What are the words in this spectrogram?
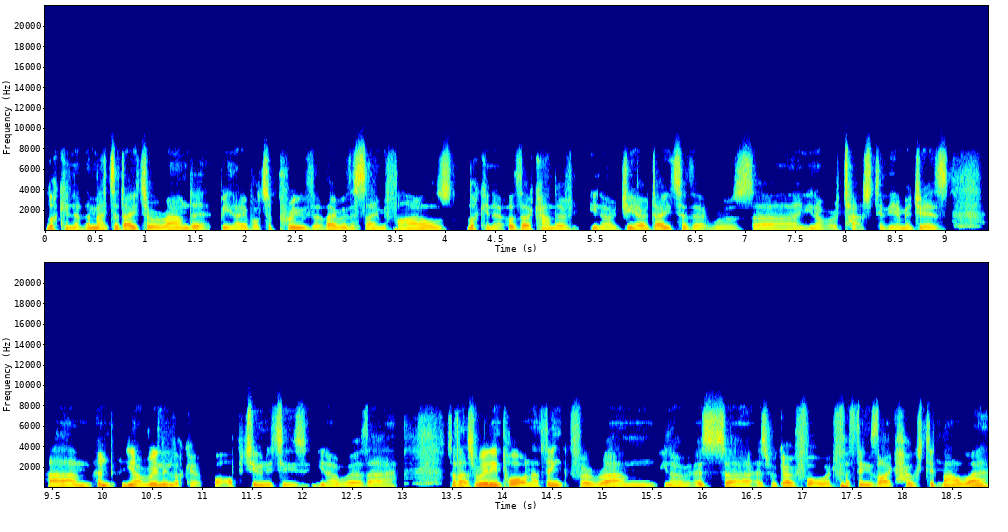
looking at the metadata around it, being able to prove that they were the same files, looking at other kind of, you know, geodata that was, uh, you know, were attached to the images, um, and, you know, really look at what opportunities, you know, were there. So that's really important, I think, for, um, you know, as, uh, as we go forward for things like hosted malware,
